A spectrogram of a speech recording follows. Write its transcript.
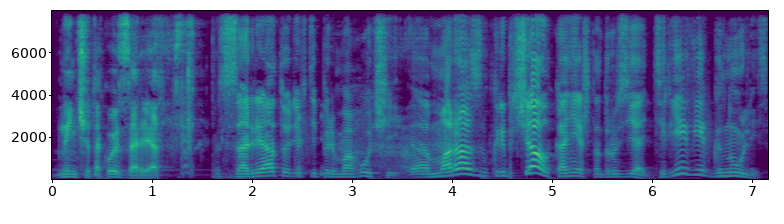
нынче такой заряд. Заряд у них теперь могучий. Э, Маразм крепчал, конечно, друзья. Деревья гнулись.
